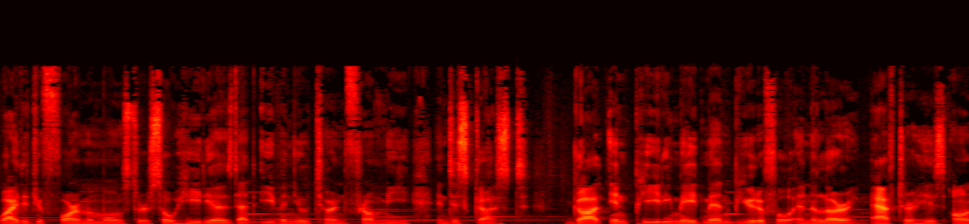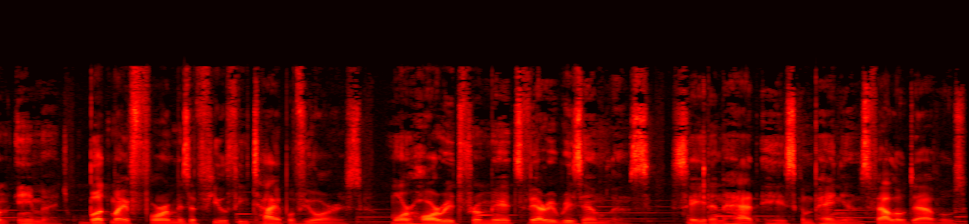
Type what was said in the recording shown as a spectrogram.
Why did you form a monster so hideous that even you turned from me in disgust? God in pity made man beautiful and alluring after his own image, but my form is a filthy type of yours, more horrid from its very resemblance. Satan had his companions, fellow devils,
